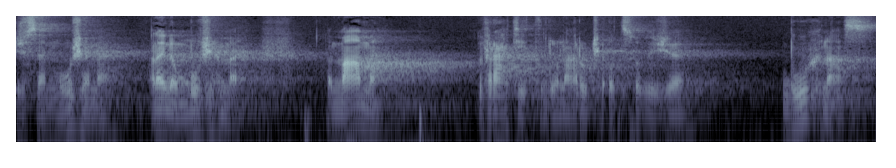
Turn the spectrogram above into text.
že se můžeme, a nejenom můžeme, máme vrátit do náruče Otcovi, že Bůh nás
